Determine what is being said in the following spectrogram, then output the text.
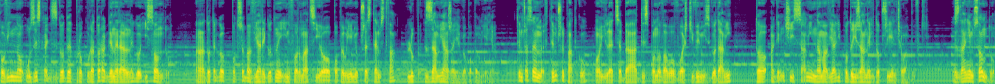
powinno uzyskać zgodę prokuratora generalnego i sądu, a do tego potrzeba wiarygodnej informacji o popełnieniu przestępstwa lub zamiarze jego popełnienia. Tymczasem w tym przypadku, o ile CBA dysponowało właściwymi zgodami, to agenci sami namawiali podejrzanych do przyjęcia łapówki. Zdaniem sądu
